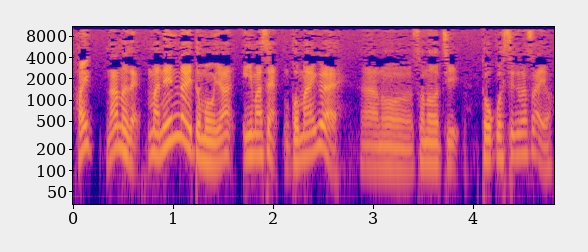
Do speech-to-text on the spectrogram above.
はい。なので、まあ、年内ともや言いません。5枚ぐらい、あの、そのうち投稿してくださいよ。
